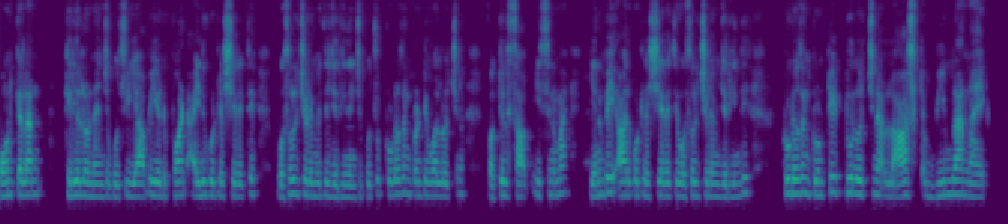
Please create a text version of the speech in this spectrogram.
Pawan Kalyan కెరీర్‌లో ఉన్నాయని చెప్పుకోవచ్చు. 57.5 కోట్ల షేర్ అయితే వసూలు చేయడం అయితే జరిగిందని చెప్పొచ్చు. 2021లో వచ్చిన 'వకీల్ సాబ్' ఈ సినిమా 86 కోట్ల షేర్ అయితే వసూలు చేయడం జరిగింది. 2022లో వచ్చిన 'లాస్ట్ భీమ్లా నాయక్'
